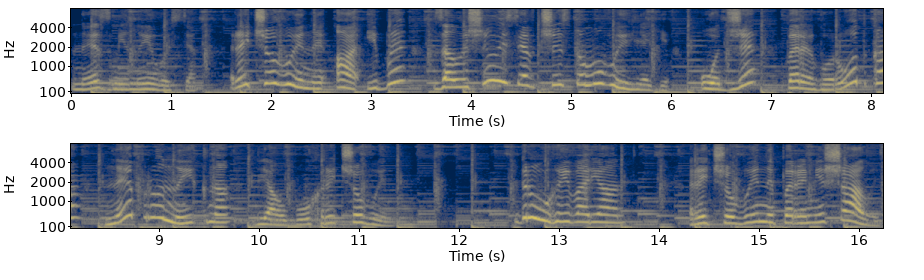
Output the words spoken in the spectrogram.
не змінилося. Речовини А і Б залишилися в чистому вигляді. Отже, перегородка не проникна для обох речовин. Другий варіант. Речовини перемішались.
